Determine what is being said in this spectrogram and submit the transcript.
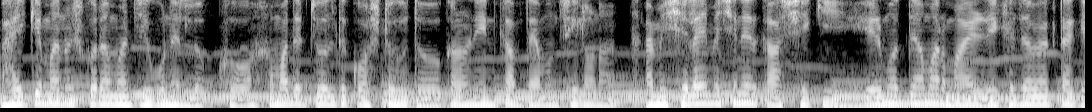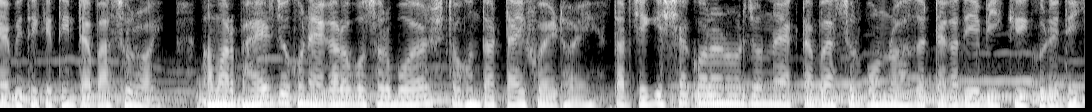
ভাইকে মানুষ করা আমার জীবনের লক্ষ্য। আমাদের চলতে কষ্ট হতো, কারণ ইনকাম তেমন ছিল না। আমি সেলাই মেশিনের কাজ শিখি। এর মধ্যে আমার মায়ের রেখে যাওয়া একটা গ্যাবি থেকে তিনটা বাছুর হয়। আমার ভাইয়ের যখন এগারো বছর বয়স, তখন তার টাইফয়েড হয়। তার চিকিৎসা করানোর জন্য একটা বাছুর পনেরো হাজার টাকা দিয়ে বিক্রি করে দিই।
